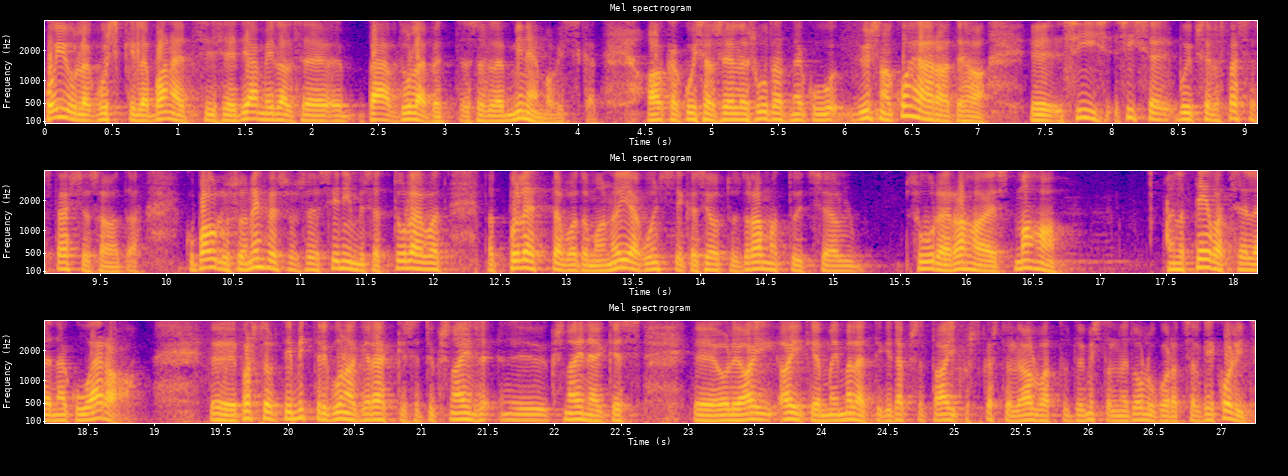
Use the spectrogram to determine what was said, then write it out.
hoiule kuskile paned, siis ei tea, millal see päev tuleb, et selle minema viskad. aga kui sa selle suudad nagu üsna kohe ära teha, eh, siis, siis see võib sellest asjast asja saada. kui Paulus on Ehvesuses, inimesed tulevad, nad põletavad oma nõiakunstiga seotud raamatuid seal suure raha eest maha Nad teevad selle nagu ära. pastor Dmitri kunagi rääkis, et üks naine, üks naine, kes oli haige, ma ei mäletagi täpselt haigust, kas ta oli halvatud või mis tal need olukorrad seal kõik olid.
